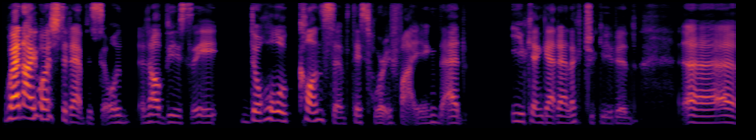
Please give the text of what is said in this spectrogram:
when I watched that episode, and obviously the whole concept is horrifying that you can get electrocuted uh,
